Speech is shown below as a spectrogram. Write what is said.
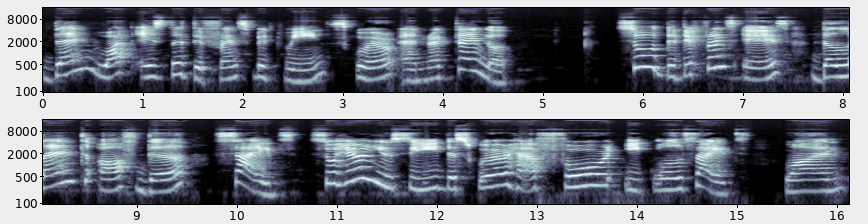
Then what is the difference between square and rectangle? So the difference is the length of the sides. So here you see the square have four equal sides. One,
